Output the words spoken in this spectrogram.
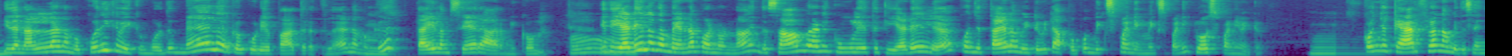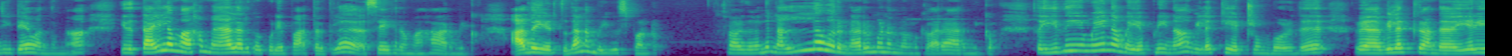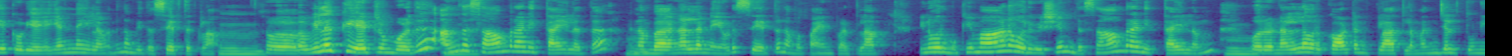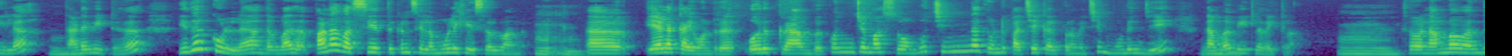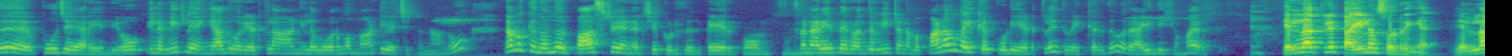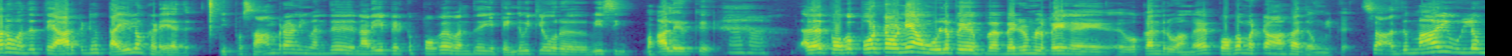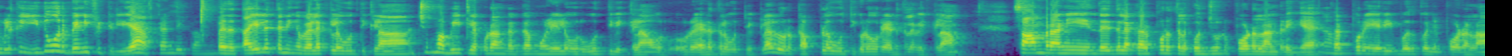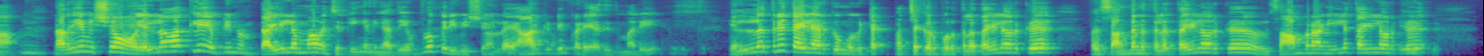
இதை நல்லா நம்ம கொதிக்க வைக்கும்போது மேலே இருக்கக்கூடிய பாத்திரத்தில் நமக்கு தைலம் சேர ஆரம்பிக்கும். இது இடையில நம்ம என்ன பண்ணோம்னா இந்த சாம்பிராணி குங்குளியத்துக்கு இடையில கொஞ்சம் தைலம் விட்டு விட்டு அப்பப்போ மிக்ஸ் பண்ணி மிக்ஸ் பண்ணி க்ளோஸ் பண்ணி வைக்கணும். கொஞ்சம் கேர்ஃபுல்லாக நம்ம இது செஞ்சுக்கிட்டே வந்தோம்னா இது தைலமாக மேலே இருக்கக்கூடிய பாத்திரத்தில் சேகரமாக ஆரம்பிக்கும் அதை எடுத்து தான் நம்ம யூஸ் பண்ணுறோம் ஸோ அது வந்து நல்ல ஒரு நறுமணம் நமக்கு வர ஆரம்பிக்கும் ஸோ இதையுமே நம்ம எப்படின்னா விளக்கு ஏற்றும் பொழுது விளக்கு அந்த எரியக்கூடிய எண்ணெயில் வந்து நம்ம இதை சேர்த்துக்கலாம். ஸோ விளக்கு ஏற்றும் பொழுது அந்த சாம்பிராணி தைலத்தை நம்ம நல்லெண்ணெயோடு சேர்த்து நம்ம பயன்படுத்தலாம் இன்னொரு முக்கியமான ஒரு விஷயம் இந்த சாம்பிராணி தைலம். ஒரு நல்ல ஒரு காட்டன் கிளாத்ல மஞ்சள் துணியில. தடவிட்டு இதற்குள்ள அந்த வ பணவசியத்துக்குன்னு சில மூலிகை சொல்லுவாங்க. ஏலக்காய் ஒன்று ஒரு கிராம்பு கொஞ்சமா சோம்பு சின்ன துண்டு பச்சை கற்பூரம் வச்சு முடிஞ்சு நம்ம வீட்டில் வைக்கலாம். ஸோ நம்ம வந்து பூஜை அறையிலையோ இல்லை வீட்டில் எங்கேயாவது ஒரு இடத்துல ஆணியில் ஓரமாக மாட்டி வச்சுட்டோம்னாலும் நமக்கு இது வந்து ஒரு பாசிட்டிவ் எனர்ஜியை கொடுத்துக்கிட்டே இருக்கும். ஸோ நிறைய பேர் வந்து வீட்டில் நம்ம பணம் வைக்கக்கூடிய இடத்துல இது வைக்கிறது ஒரு ஐதீகமாக இருக்கு. எல்லாத்துலயும் தைலம் சொல்றீங்க. எல்லாரும் வந்து யார்கிட்டயும் தைலம் கிடையாது. இப்போ சாம்பிராணி வந்து நிறைய பேருக்கு புகை வந்து இப்போ எங்க வீட்ல ஒரு வீசிங் ஆள் இருக்கு. அதாவது புகை போட்ட உடனே அவங்க உள்ள போய் பெட்ரூம்ல போய் உட்காந்துருவாங்க புகை மட்டும் ஆகாது அவங்களுக்கு. ஸோ அது மாதிரி உள்ளவங்களுக்கு இது ஒரு பெனிஃபிட் இல்லையா? கண்டிப்பாங்க இப்போ இந்த தைலத்தை நீங்கள் விளக்குல ஊற்றிக்கலாம் சும்மா வீட்டில் கூட அங்கங்கே மூலையில் ஒரு ஊற்றி வைக்கலாம். ஒரு ஒரு இடத்துல ஊற்றி வைக்கலாம். இல்லை ஒரு கப்பில் ஊற்றி கூட ஒரு இடத்துல வைக்கலாம். சாம்பிராணி இந்த இதுல கற்பூரத்துல கொஞ்சோண்டு போடலான்றீங்க. கற்பூரம் எரியும் போது கொஞ்சம் போடலாம். நிறைய விஷயம் எல்லாத்துலயும் எப்படி மேம் தைலமா வச்சிருக்கீங்க நீங்க? அது எவ்வளவு பெரிய விஷயம் இல்ல. யாருக்கிட்டயும் கிடையாது இது மாதிரி. எல்லாத்துலயும் தைலம் இருக்கு உங்ககிட்ட. பச்சை கற்பூரத்துல தைலம் இருக்கு சந்தனத்துல தைலம் இருக்கு சாம்பிராணியில தைலம் இருக்கு.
